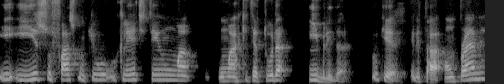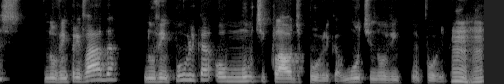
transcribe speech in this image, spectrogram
e, e, isso faz com que o, o cliente tenha uma, uma arquitetura híbrida. Por quê? Ele está on-premise, nuvem privada, nuvem pública ou multi-cloud pública, multi-nuvem pública. Uhum.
